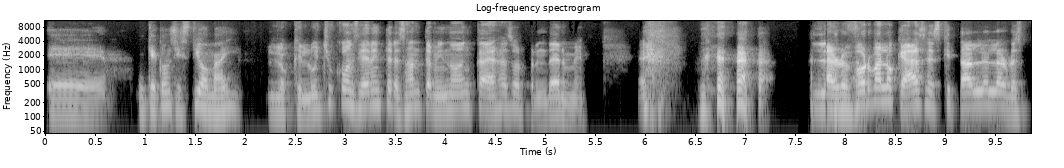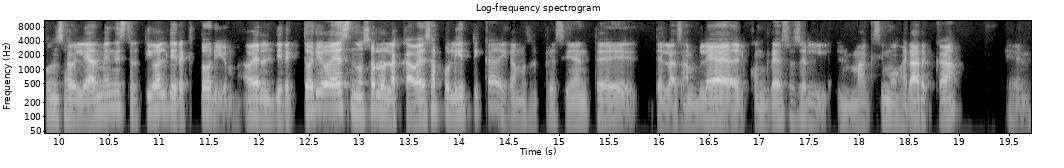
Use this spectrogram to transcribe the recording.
Eh, ¿En qué consistió, May? Lo que Lucho considera interesante a mí no nunca deja de sorprenderme. la reforma lo que hace es quitarle la responsabilidad administrativa al directorio. A ver, el directorio es no solo la cabeza política, digamos, el presidente de, la Asamblea del Congreso es el, máximo jerarca, eh,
